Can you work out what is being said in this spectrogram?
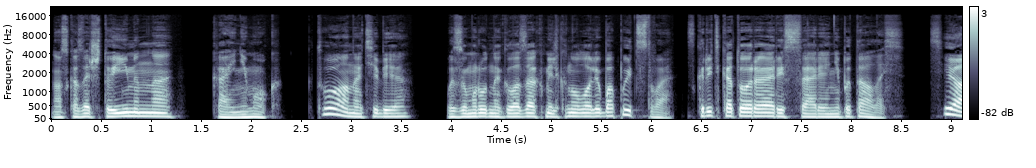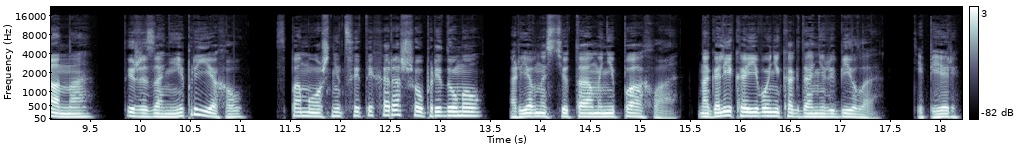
но сказать, что именно, Кай не мог. «Кто она тебе?» В изумрудных глазах мелькнуло любопытство, скрыть которое Рисария не пыталась. «Сианна, ты же за ней приехал. С помощницей ты хорошо придумал». Ревностью там и не пахло. Нагалика его никогда не любила. Теперь,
